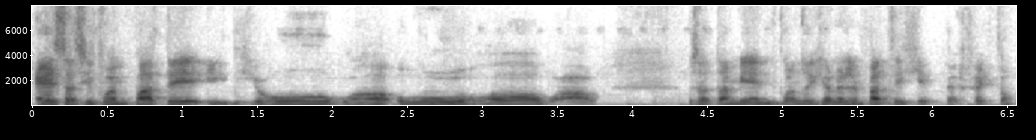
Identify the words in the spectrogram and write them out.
esa sí fue empate y dije, oh, wow, uh, oh, wow. O sea, también cuando dijeron el empate dije, perfecto,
